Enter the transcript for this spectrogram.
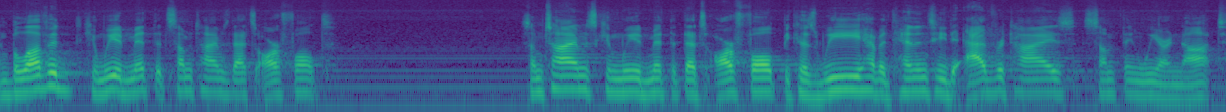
And, beloved, can we admit that sometimes that's our fault? Sometimes can we admit that that's our fault because we have a tendency to advertise something we are not?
